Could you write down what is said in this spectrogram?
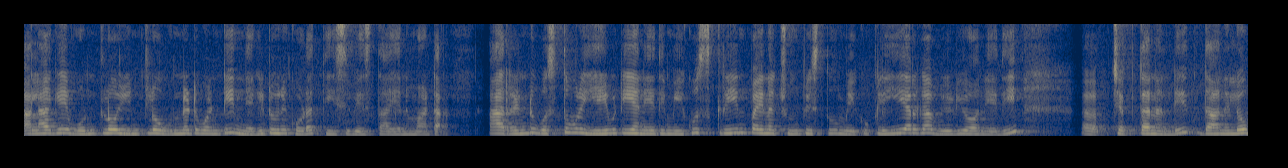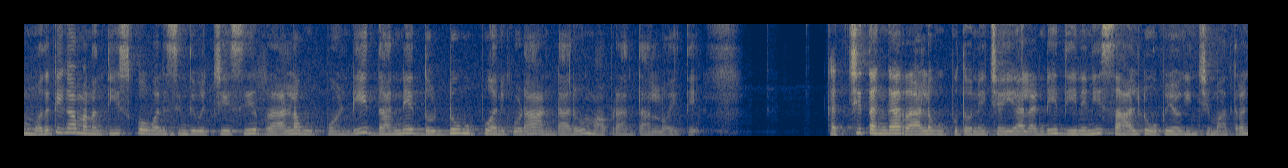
అలాగే ఒంట్లో ఇంట్లో ఉన్నటువంటి నెగిటివ్ని కూడా తీసివేస్తాయి అన్నమాట ఆ రెండు వస్తువులు ఏమిటి అనేది మీకు స్క్రీన్ పైన చూపిస్తూ మీకు క్లియర్గా వీడియో అనేది చెప్తానండి. దానిలో మొదటిగా మనం తీసుకోవలసింది వచ్చేసి రాళ్ళ ఉప్పు అండి. దాన్నే దొడ్డు ఉప్పు అని కూడా అంటారు మా ప్రాంతాల్లో అయితే. ఖచ్చితంగా రాళ్ళ ఉప్పుతోనే చేయాలండి. దీనిని సాల్ట్ ఉపయోగించి మాత్రం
